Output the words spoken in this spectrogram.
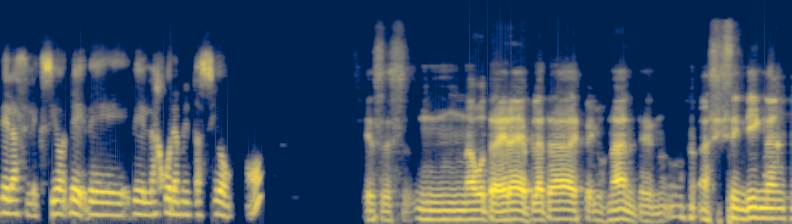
de la selección, de, de, la juramentación, ¿no? Esa es una botadera de plata espeluznante, ¿no? Así se indignan,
